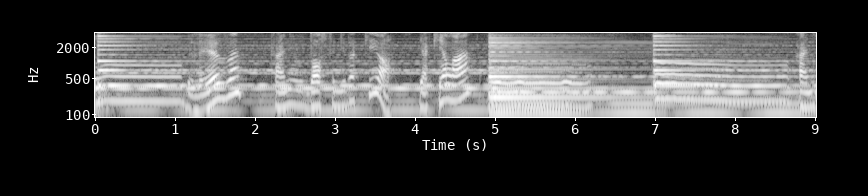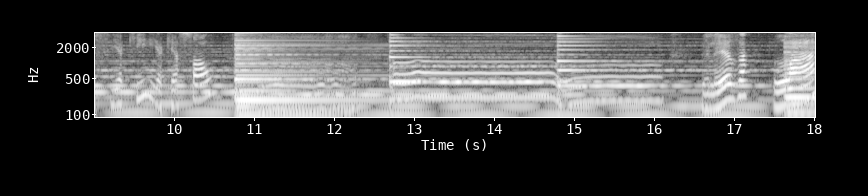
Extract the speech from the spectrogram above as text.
O, beleza? Cai no Dó sustenido aqui, ó. E aqui é Lá. Cai no Si aqui, e aqui é Sol. Beleza? Lá,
